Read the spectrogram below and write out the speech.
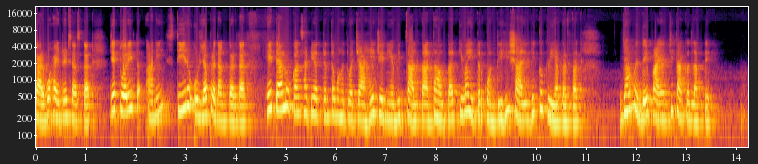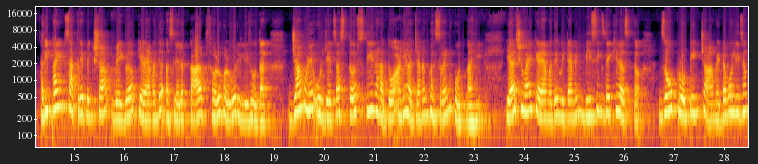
कार्बोहायड्रेट्स असतात जे त्वरित आणि स्थिर ऊर्जा प्रदान करतात. हे त्या लोकांसाठी अत्यंत महत्त्वाचे आहे जे नियमित चालतात धावतात किंवा इतर कोणतीही शारीरिक क्रिया करतात ज्यामध्ये पायांची ताकद लागते. रिफाईंड साखरेपेक्षा वेगळं केळ्यामध्ये असलेलं कार्ब्स हळूहळू रिलीज होतात ज्यामुळे ऊर्जेचा स्तर स्थिर राहतो आणि अचानक घसरण होत नाही. याशिवाय केळ्यामध्ये व्हिटॅमिन बी सिक्स देखील असतं जो प्रोटीनच्या मेटाबॉलिझम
